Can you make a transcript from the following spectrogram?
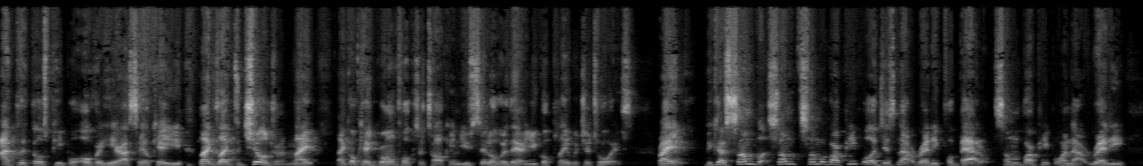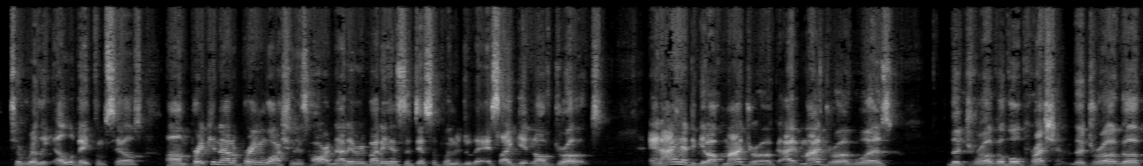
I put those people over here. I say, okay, you like like the children, like like okay, grown folks are talking. You sit over there. You go play with your toys, right? Because some some some of our people are just not ready for battle. Some of our people are not ready to really elevate themselves. Um, breaking out of brainwashing is hard. Not everybody has the discipline to do that. It's like getting off drugs, and I had to get off my drug. I, my drug was the drug of oppression, the drug of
